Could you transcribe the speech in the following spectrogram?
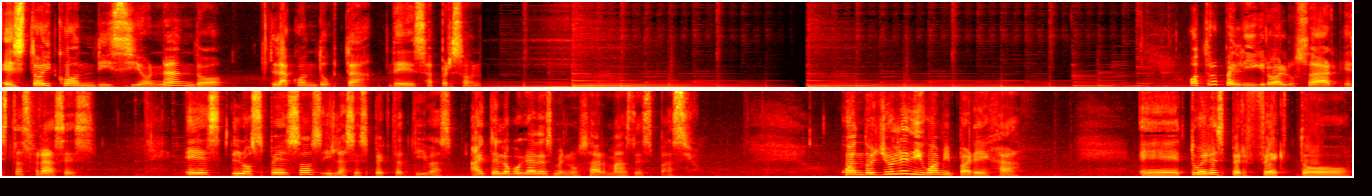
Estoy condicionando la conducta de esa persona. Otro peligro al usar estas frases es los pesos y las expectativas. Ahí te lo voy a desmenuzar más despacio. Cuando yo le digo a mi pareja, eh, tú eres perfecto,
